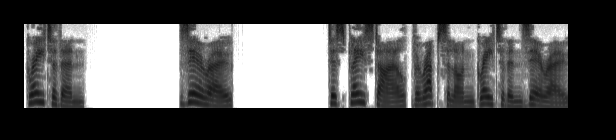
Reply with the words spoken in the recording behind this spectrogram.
greater than 0 display style var epsilon greater than 0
